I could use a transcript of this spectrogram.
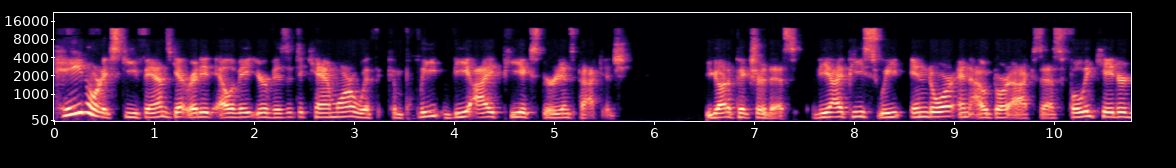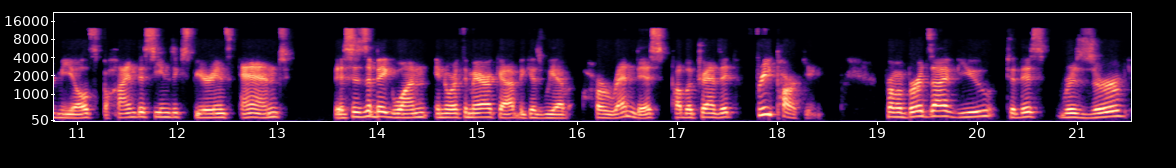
Hey, Nordic ski fans, get ready to elevate your visit to Canmore with complete VIP experience package. You got to picture this VIP suite, indoor and outdoor access, fully catered meals, behind the scenes experience, and this is a big one in North America because we have horrendous public transit, free parking. From a bird's eye view to this reserved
